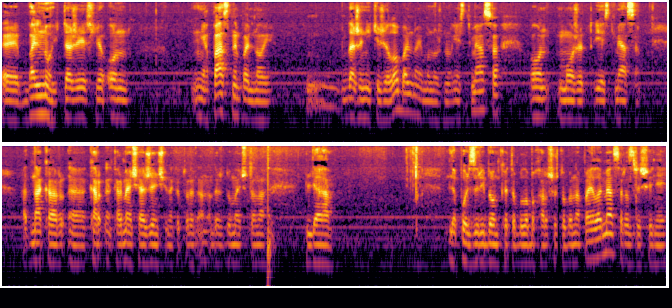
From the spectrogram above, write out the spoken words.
Э, больной, даже если он не опасный больной, даже не тяжело больной, ему нужно есть мясо, он может есть мясо. Однако э, кор, кормящая женщина, которая она даже думает, что она для, для пользы ребенка это было бы хорошо, чтобы она поела мясо, разрешение,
